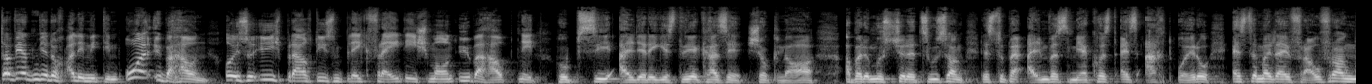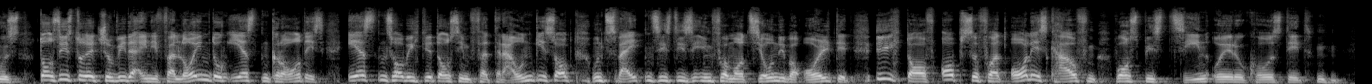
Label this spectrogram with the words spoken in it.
Da werden wir doch alle mit dem Ohr überhauen. Also ich brauche diesen Black Friday Schmarrn überhaupt nicht. Hupsi, alte Registrierkasse, schon klar. Aber du musst schon dazu sagen, dass du bei allem, was mehr kostet als acht Euro, erst einmal deine Frau fragen musst. Das ist doch jetzt schon wieder eine Verleumdung ersten Grades. Erstens habe ich dir das im Vertrauen gesagt und zweitens ist diese Information überaltet. Ich darf ab sofort alles kaufen, was bis 10 Euro kostet.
